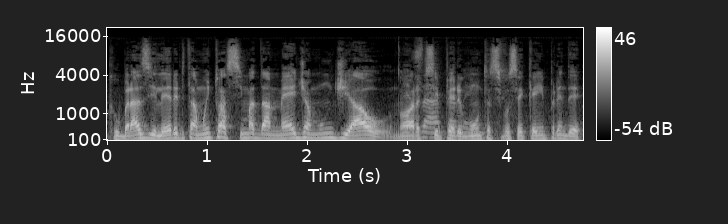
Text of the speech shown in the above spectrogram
que o brasileiro ele está muito acima da média mundial na hora Exatamente. que se pergunta se você quer empreender.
